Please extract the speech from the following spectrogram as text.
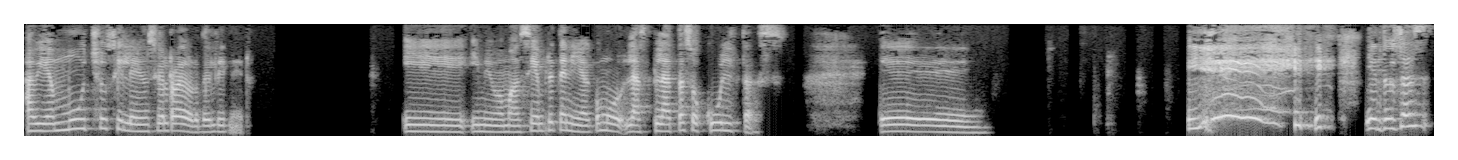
había mucho silencio alrededor del dinero. Y, mi mamá siempre tenía como las platas ocultas. Eh, y, entonces,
